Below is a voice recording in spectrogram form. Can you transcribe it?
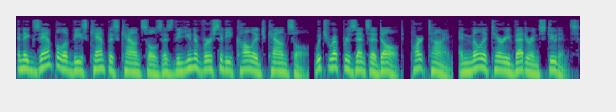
An example of these campus councils is the University College Council, which represents adult, part-time, and military veteran students.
